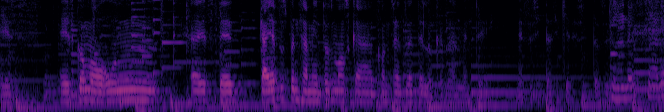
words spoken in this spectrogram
es, es como un... Este, calla tus pensamientos, mosca, concéntrate en lo que realmente necesitas y quieres. Entonces, Claro, claro.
